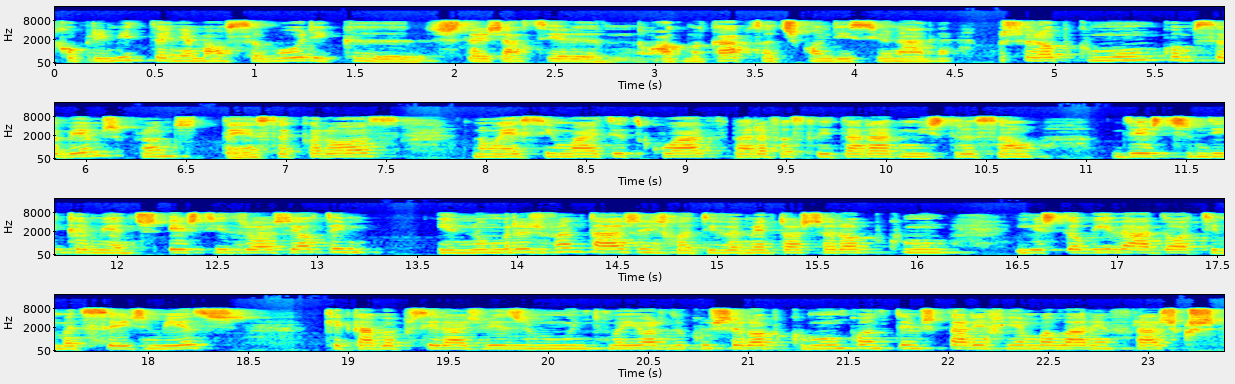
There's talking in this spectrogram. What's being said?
comprimido que tenha mau sabor e que esteja a ser alguma cápsula descondicionada. O xarope comum, como sabemos, pronto, tem a sacarose, não é assim o mais adequado para facilitar a administração destes medicamentos. Este hidrogel tem inúmeras vantagens relativamente ao xarope comum e a estabilidade ótima de seis meses que acaba por ser às vezes muito maior do que o xarope comum quando temos que estar a reembalar em frascos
